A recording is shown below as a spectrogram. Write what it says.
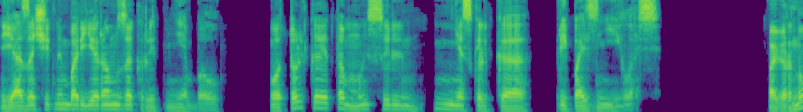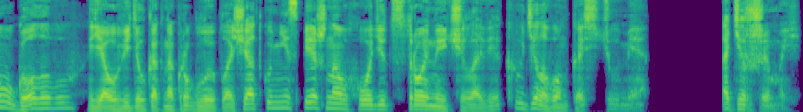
я защитным барьером закрыт не был. Вот только эта мысль несколько припозднилась. Повернув голову, я увидел, как на круглую площадку неспешно уходит стройный человек в деловом костюме. Одержимый.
